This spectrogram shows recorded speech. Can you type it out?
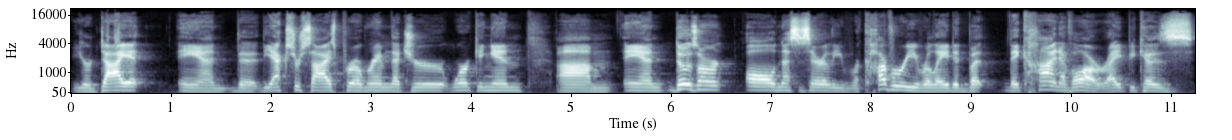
your diet and the the exercise program that you're working in, um, and those aren't all necessarily recovery related, but they kind of are, right? Because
